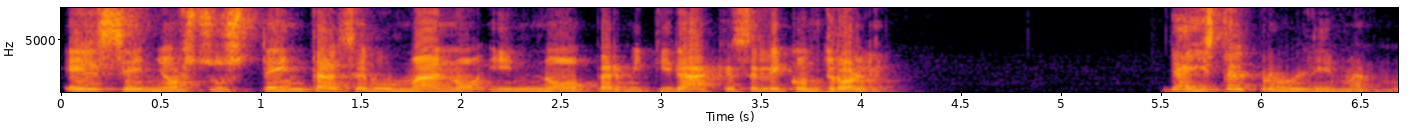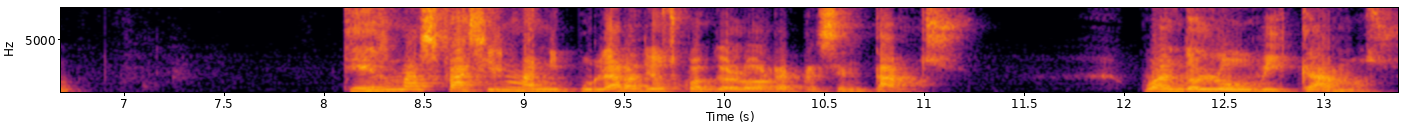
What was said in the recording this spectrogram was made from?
El Señor sustenta al ser humano y no permitirá que se le controle. Y ahí está el problema, ¿no? Que es más fácil manipular a Dios cuando lo representamos, cuando lo ubicamos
